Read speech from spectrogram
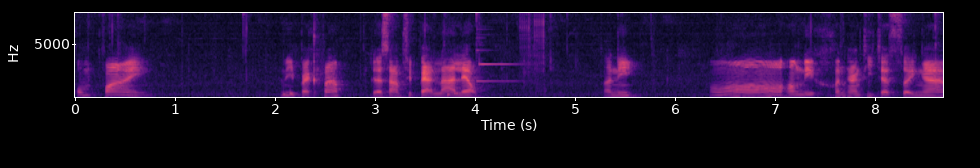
คมไฟอันนี้ไปครับ เหลือ38ล้านแล้ว ตอนนี้ อ๋อ ห้องนี้ค่อนข้างที่จะสวยงาม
